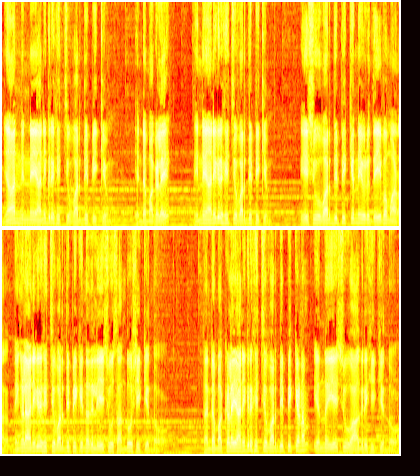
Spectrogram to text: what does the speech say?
ഞാൻ നിന്നെ അനുഗ്രഹിച്ച് വർദ്ധിപ്പിക്കും. എന്റെ മകളെ നിന്നെ അനുഗ്രഹിച്ച് വർദ്ധിപ്പിക്കും. യേശു വർദ്ധിപ്പിക്കുന്ന ഒരു ദൈവമാണ്. നിങ്ങളെ അനുഗ്രഹിച്ച് വർദ്ധിപ്പിക്കുന്നതിൽ യേശു സന്തോഷിക്കുന്നു. തന്റെ മക്കളെ അനുഗ്രഹിച്ച് വർദ്ധിപ്പിക്കണം എന്ന് യേശു ആഗ്രഹിക്കുന്നു.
